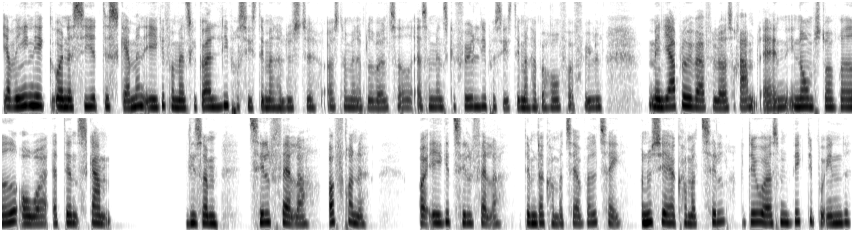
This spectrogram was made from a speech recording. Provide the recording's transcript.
jeg vil egentlig ikke under at sige, at det skal man ikke, for man skal gøre lige præcis det, man har lyst til, også når man er blevet voldtaget. Altså, man skal føle lige præcis det, man har behov for at føle. Men jeg blev i hvert fald også ramt af en enorm stor vrede over, at den skam ligesom tilfalder offrene, og ikke tilfalder dem, der kommer til at voldtage. Og nu siger jeg, at jeg kommer til, og det er jo også en vigtig pointe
